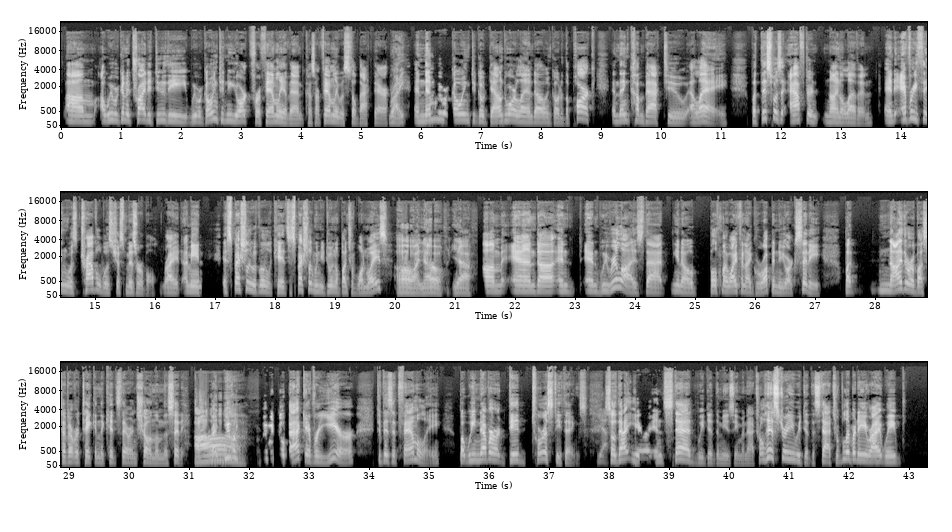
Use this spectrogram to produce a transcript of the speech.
um, uh, we were going to try to do the. We were going to New York for a family event because our family was still back there, Right. and then we were going to go down to Orlando and go to the park, and then come back to L.A. But this was after 9-11, and everything was travel was just miserable, right? I mean. Especially with little kids, especially when you're doing a bunch of one ways, Oh, I know. Yeah. um and uh and and we realized that you know both my wife and i grew up in new york city but neither of us have ever taken the kids there and shown them the city Ah. we would- we would go back every year to visit family but we never did touristy things Yeah. so that year instead we did the museum of natural history we did the statue of liberty right we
